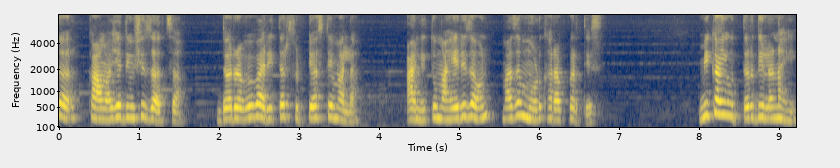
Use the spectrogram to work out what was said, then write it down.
तर कामाच्या दिवशी जात जा. दर रविवारी तर सुट्टी असते मला. आणि तू माहेरी जाऊन माझं मूड खराब करतेस. मी काही उत्तर दिलं नाही.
